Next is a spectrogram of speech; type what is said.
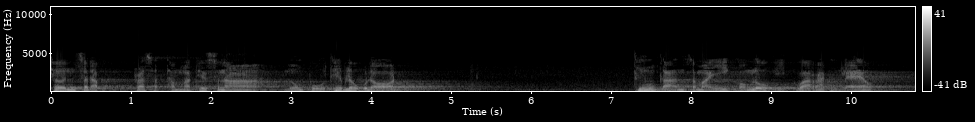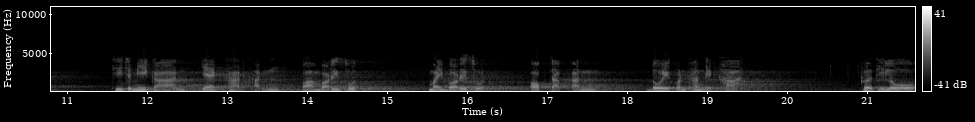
เชิญสดับพระสัทธรรมเทศนา หลวงปู่เทพโลกอุดร ถึงการสมัยของโลกอีกวาระหนึ่งแล้ว ที่จะมีการแยกธาตุขันความบริสุทธิ์ ไม่บริสุทธิ์ออกจากกันโดยค่อนข้างเด็ดขาด เพื่อที่โลก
